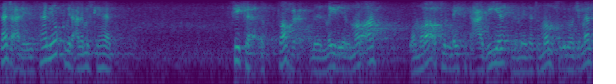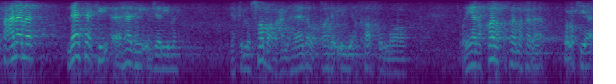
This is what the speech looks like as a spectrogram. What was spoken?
تجعل الإنسان يقبل على مثل هذا. فيك الطبع من الميل إلى المرأة وامرأة ليست عادية إنما ذات منصب وجمال فعلامة لا تأتي هذه الجريمة. لكنه صبر على هذا وقال إني أخاف الله. ولهذا قال قسامة فلا أعطي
